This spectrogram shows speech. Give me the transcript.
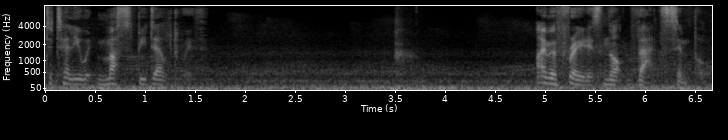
to tell you it must be dealt with. I'm afraid it's not that simple.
